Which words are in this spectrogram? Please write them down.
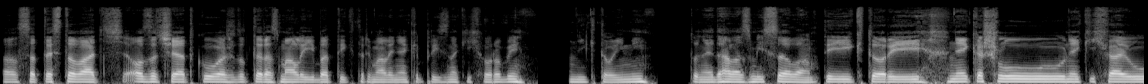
sa testovať od začiatku až doteraz mali iba tí, ktorí mali nejaké príznaky choroby. Nikto iný. To nedáva zmysel a tí, ktorí nekašľú, nekychajú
